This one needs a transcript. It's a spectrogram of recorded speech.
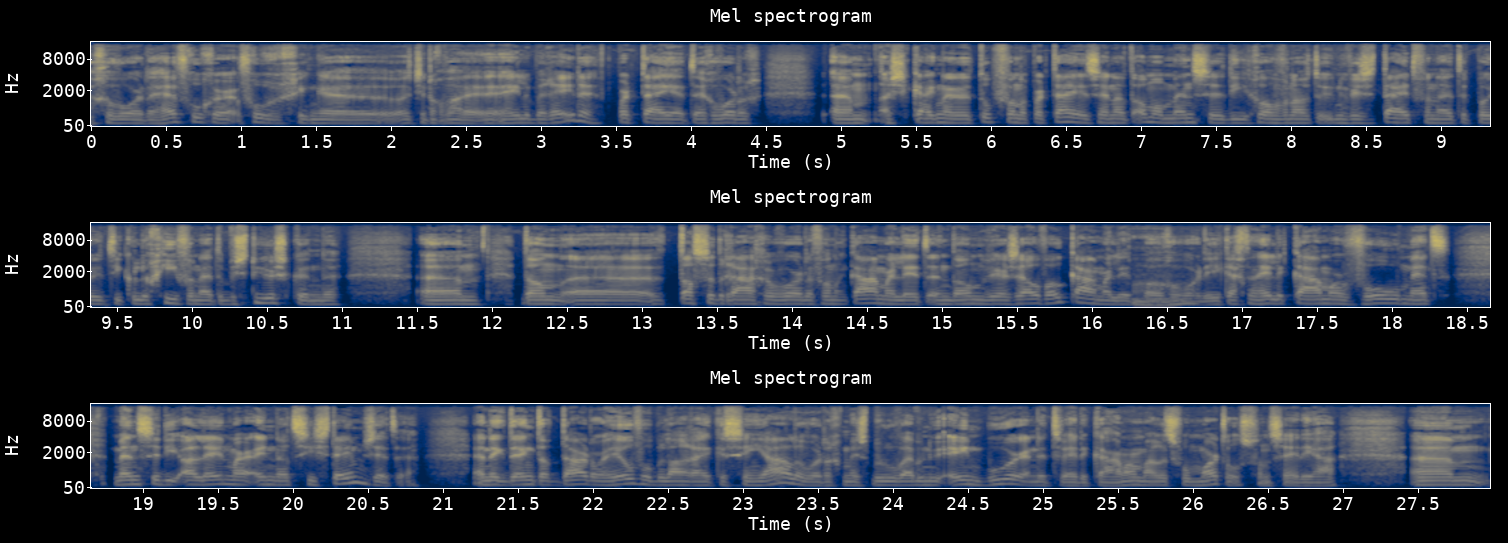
geworden. Hè? Vroeger, vroeger gingen had je nog wel hele bereden partijen. Tegenwoordig, um, als je kijkt naar de top van de partijen, zijn dat allemaal mensen die gewoon vanaf de universiteit, vanuit de politicologie, vanuit de bestuurskunde. Um, dan uh, tassendrager worden van een Kamerlid en dan weer zelf ook Kamerlid mhm. mogen worden. Je krijgt een hele Kamer vol met mensen die alleen maar in dat systeem zitten. En ik denk dat daardoor heel veel belangrijke signalen worden gemist. Ik bedoel, we hebben nu één boer in de Tweede Kamer, Maurits van Martels van het CDA. Um,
